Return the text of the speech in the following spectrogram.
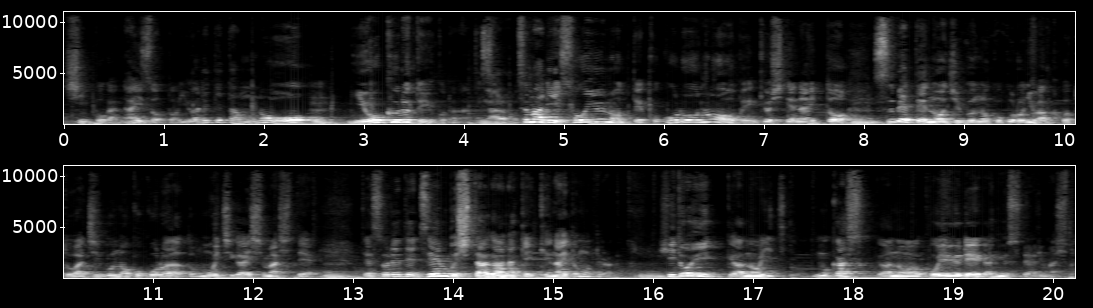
進歩がないぞと言われてたものをうん。見送るということなんですよ。なるほど。つまりそういうのって心の勉強してないと、うん。全ての自分の心に湧くことは自分の心だと思い違いしまして、うん。でそれで全部従わなきゃいけないと思ってるわけ、うん。ひどいあのい昔あのこういう例がニュースでありました、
